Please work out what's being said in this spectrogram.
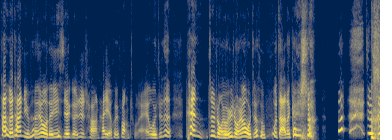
他和他女朋友的一些个日常，他也会放出来。我觉得看这种有一种让我觉得很复杂的感受。就 是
